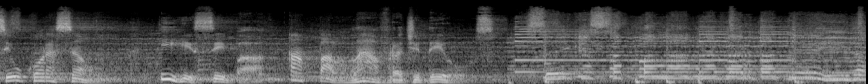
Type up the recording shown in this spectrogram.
seu coração e receba a palavra de Deus. Sei que essa palavra é verdadeira,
